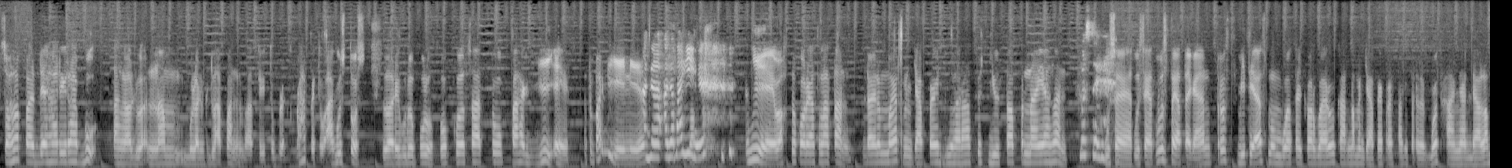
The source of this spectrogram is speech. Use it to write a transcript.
Soalnya pada hari Rabu tanggal 26 bulan ke-8 berarti itu bulan berapa itu Agustus 2020 pukul 1 pagi eh satu pagi ya ini ya Agak agak pagi ya. Iya, waktu Korea Selatan, Dynamite mencapai 200 juta penayangan. Buset. Buset, buset, buset ya kan. Terus BTS membuat rekor baru karena mencapai prestasi tersebut hanya dalam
